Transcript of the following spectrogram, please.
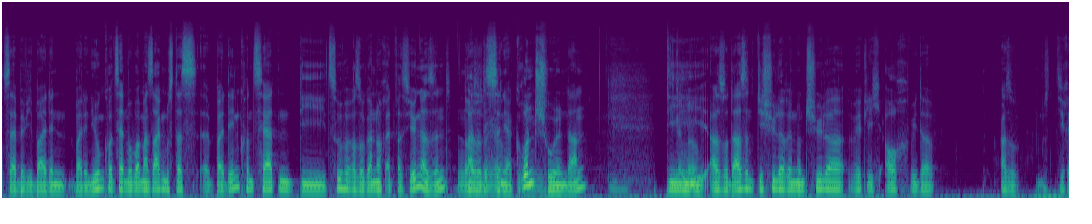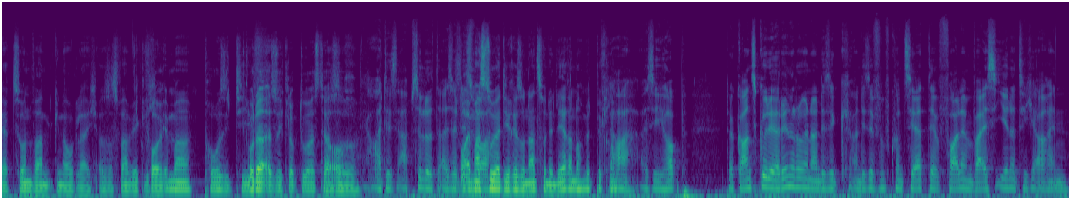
Selbe wie bei den, bei den Jugendkonzerten, wobei man sagen muss, dass äh, bei den Konzerten die Zuhörer sogar noch etwas jünger sind. Noch also das jünger. sind ja Grundschulen dann. Die, Genau. also da sind die Schülerinnen und Schüler wirklich auch wieder, also die Reaktionen waren genau gleich. Also es war wirklich Voll. immer positiv. Oder? Also ich glaube, du hast ja also, auch. Ja, das ist absolut. Also vor das allem hast du ja die Resonanz von den Lehrern noch mitbekommen. Klar, also ich habe da ganz gute Erinnerungen an diese, an diese fünf Konzerte, vor allem weil es ihr natürlich auch ein,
